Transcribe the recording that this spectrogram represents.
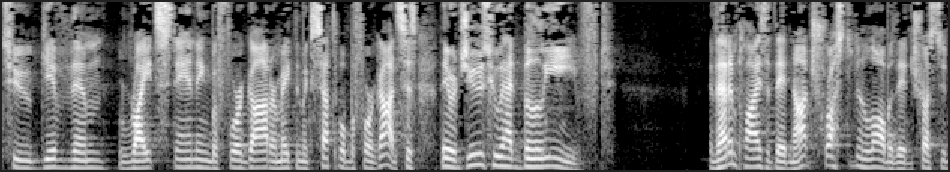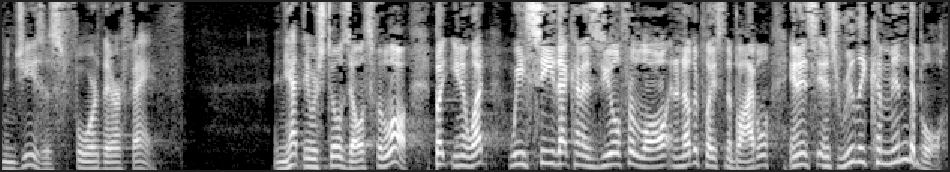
to give them right standing before God or make them acceptable before God. It says they were Jews who had believed. And that implies that they had not trusted in the law, but they had trusted in Jesus for their faith. And yet they were still zealous for the law. But you know what? We see that kind of zeal for law in another place in the Bible, and it's, it's really commendable.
